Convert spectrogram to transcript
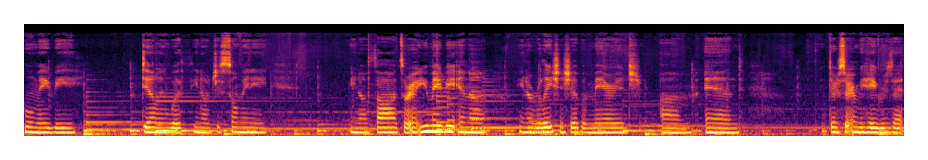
who may be dealing with, you know, just so many, you know, thoughts, or you may be in a, you know, relationship, a marriage, um, and there's certain behaviors that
